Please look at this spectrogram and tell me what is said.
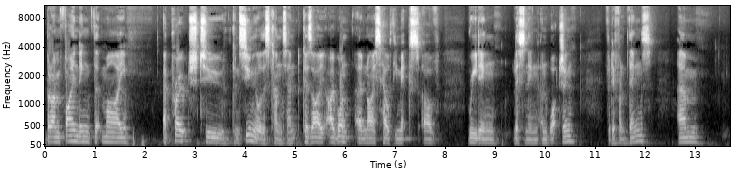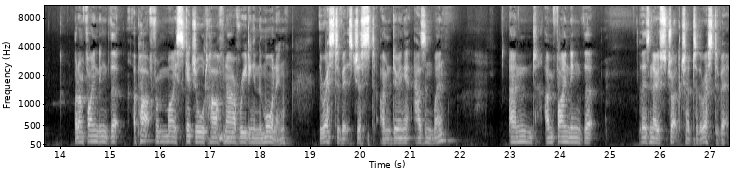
But I'm finding that my approach to consuming all this content, because I, I want a nice healthy mix of reading, listening, and watching for different things. Um, but I'm finding that apart from my scheduled half an hour of reading in the morning, the rest of it's just I'm doing it as and when. And I'm finding that there's no structure to the rest of it.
